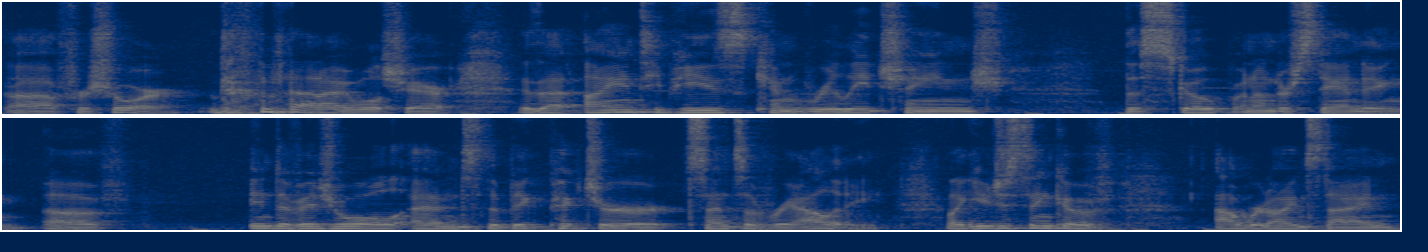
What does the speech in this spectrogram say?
uh, for sure that I will share is that INTPs can really change the scope and understanding of individual and the big picture sense of reality. Like you just think of Albert Einstein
